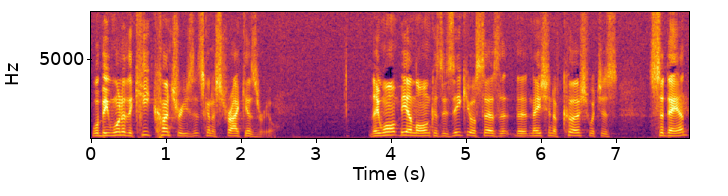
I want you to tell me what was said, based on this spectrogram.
will be one of the key countries that's going to strike Israel. They won't be alone because Ezekiel says that the nation of Cush, which is Sudan,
